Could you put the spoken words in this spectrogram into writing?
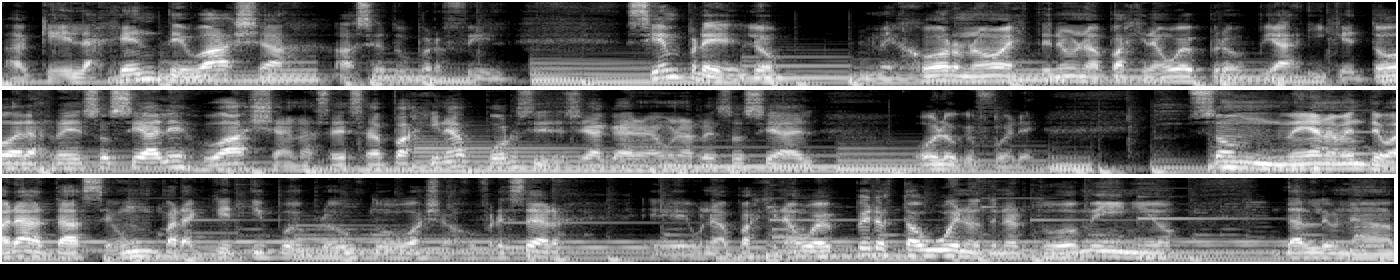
a que la gente vaya hacia tu perfil. Siempre lo mejor no es tener una página web propia y que todas las redes sociales vayan hacia esa página por si se llega a caer en alguna red social o lo que fuere. Son medianamente baratas según para qué tipo de producto vayas a ofrecer eh, una página web, pero está bueno tener tu dominio, darle una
